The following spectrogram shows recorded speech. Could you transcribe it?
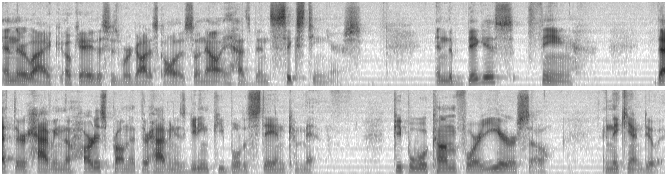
and they're like, okay, this is where God has called us. So now it has been 16 years. And the biggest thing that they're having, the hardest problem that they're having, is getting people to stay and commit. People will come for a year or so, and they can't do it.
